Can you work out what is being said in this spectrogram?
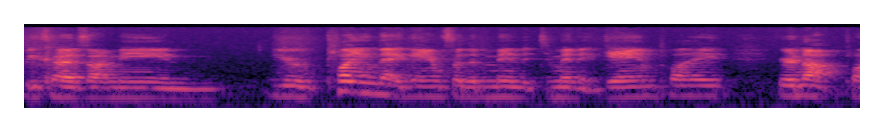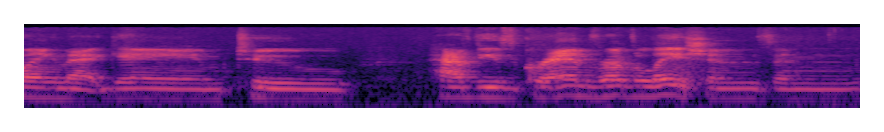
because I mean you're playing that game for the minute to minute gameplay. You're not playing that game to have these grand revelations and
